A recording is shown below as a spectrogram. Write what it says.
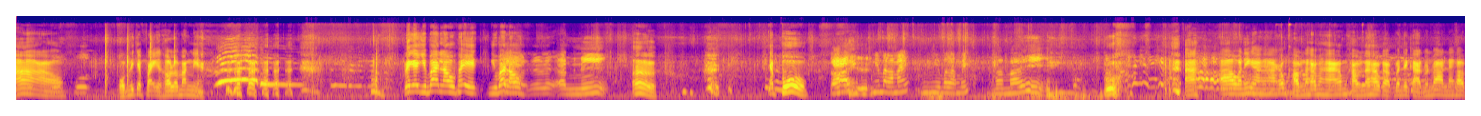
อ้าว ผมนี่จะไปกับเขาแล้วมั้งเนี่ยเป็นไงอยู่บ้านเราพระเอกอยู่บ้านเรา อันนี้ เออ จับปูได้มีมาลังไหมมีมาลังไหม มาไหมปูอะเอาวันนี้ฮาๆขำๆนะครับฮาๆขำๆนะครับ กับบรรยากาศบ้านๆนะครับ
